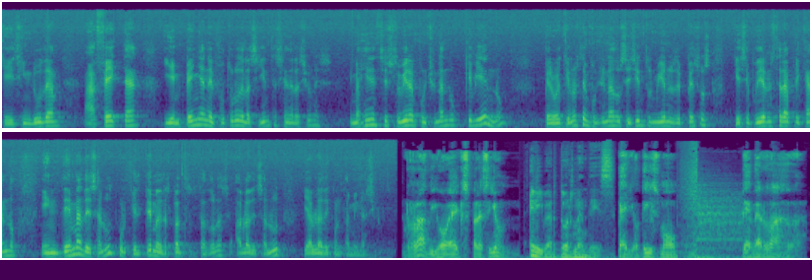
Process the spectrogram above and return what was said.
que sin duda afectan y empeñan el futuro de las siguientes generaciones. Imagínense si estuvieran funcionando, qué bien, ¿no? Pero el que no estén funcionando 600 millones de pesos que se pudieran estar aplicando en tema de salud, porque el tema de las plantas tratadoras habla de salud y habla de contaminación. Radio Expresión. Heriberto Hernández. Periodismo de verdad.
